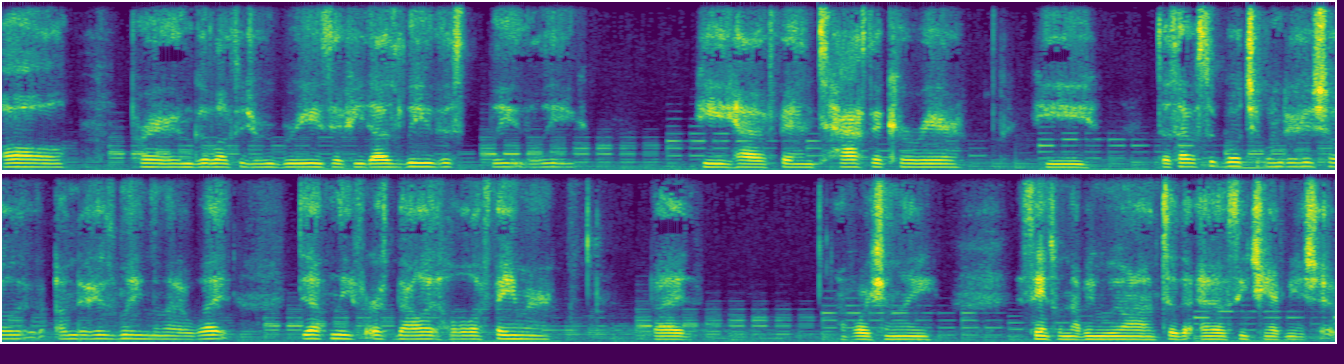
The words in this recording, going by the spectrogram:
all prayer and good luck to Drew Brees if he does leave this leave the league. He had a fantastic career. He does have a Super Bowl chip under his shoulder, under his wing, no matter what. Definitely first ballot Hall of Famer, but unfortunately, the Saints will not be moving on to the NFC Championship.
